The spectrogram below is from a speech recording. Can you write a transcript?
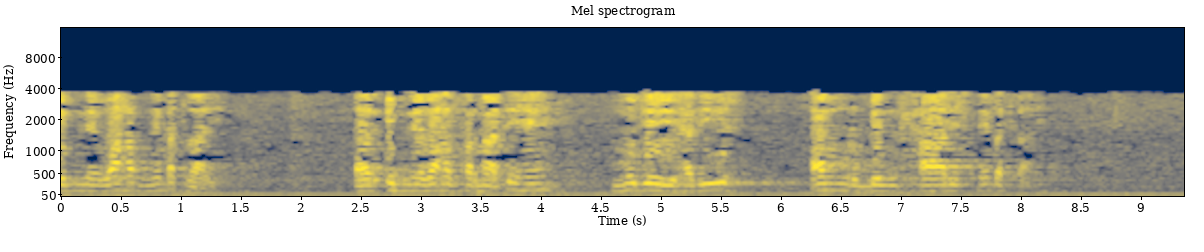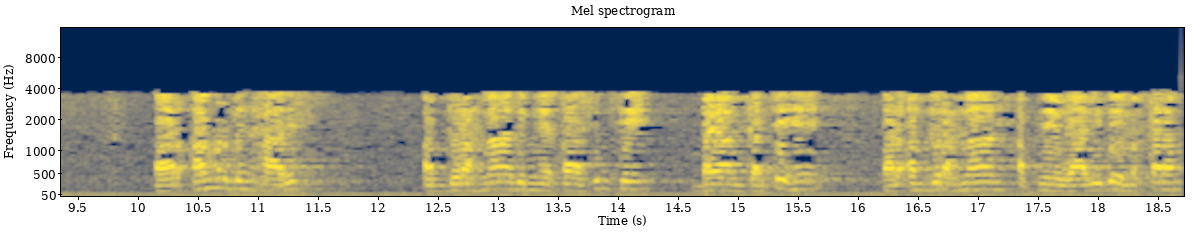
ابن واحد نے بتلائی۔ اور ابن واحد فرماتے ہیں، مجھے یہ حدیث امر بن حارث نے بتایا اور امر بن حارث عبد الرحمان ابن قاسم سے بیان کرتے ہیں اور عبد الرحمان اپنے والد محترم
